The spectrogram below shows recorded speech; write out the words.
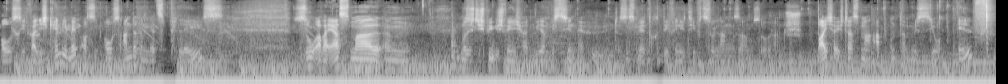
aussieht, weil ich kenne die Map aus, aus anderen Let's Plays. So, aber erstmal ähm, muss ich die Spielgeschwindigkeit wieder ein bisschen erhöhen. Das ist mir doch definitiv zu langsam. So, dann speichere ich das mal ab unter Mission 11.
